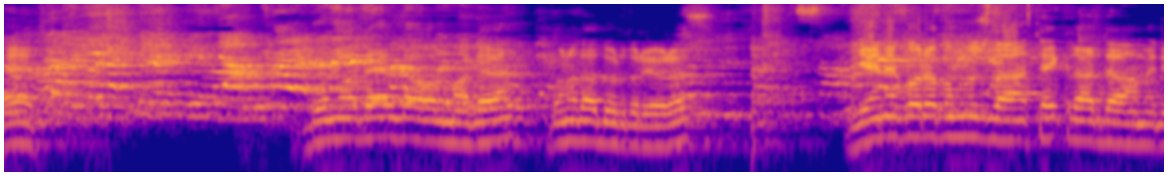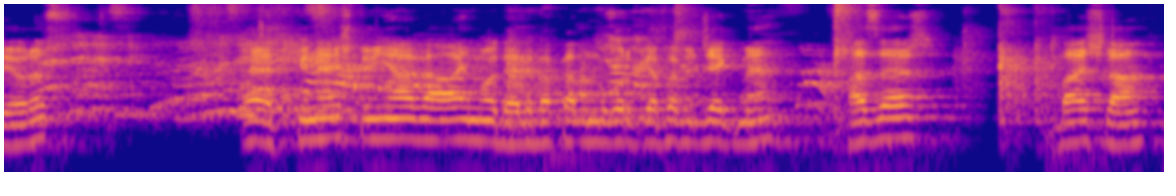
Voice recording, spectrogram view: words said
Evet. Bu model de olmadı. Bunu da durduruyoruz. Yeni grubumuzla tekrar devam ediyoruz. Evet, güneş, dünya ve ay modeli. Bakalım bu grup yapabilecek mi? Hazır. Başla.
